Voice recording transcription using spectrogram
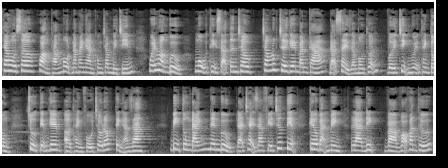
Theo hồ sơ, khoảng tháng 1 năm 2019, Nguyễn Hoàng Bửu, ngụ thị xã Tân Châu, trong lúc chơi game bắn cá đã xảy ra mâu thuẫn với chị Nguyễn Thanh Tùng, chủ tiệm game ở thành phố Châu Đốc, tỉnh An Giang. Bị Tùng đánh nên Bửu đã chạy ra phía trước tiệm kêu bạn mình là Định và Võ Văn Thứ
